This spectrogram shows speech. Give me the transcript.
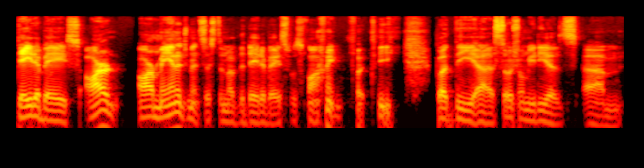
database our our management system of the database was fine but the but the uh, social media's um,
